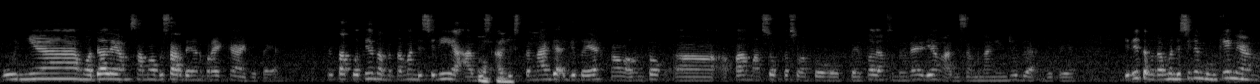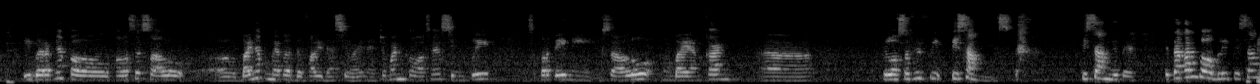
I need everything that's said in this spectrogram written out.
punya modal yang sama besar dengan mereka gitu ya. Jadi takutnya teman-teman di sini ya habis-habis tenaga gitu ya kalau untuk uh, apa masuk ke suatu battle yang sebenarnya dia nggak bisa menangin juga gitu ya. Jadi teman-teman di sini mungkin yang ibaratnya kalau kalau saya selalu uh, banyak metode validasi lainnya. Cuman kalau saya simply seperti ini selalu membayangkan uh, filosofi pisang pisang gitu ya. Kita kan kalau beli pisang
